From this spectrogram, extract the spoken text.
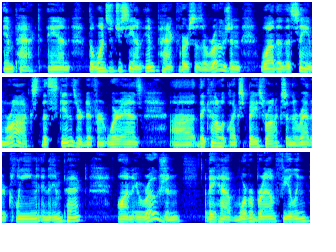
impact. And the ones that you see on impact versus erosion, while they're the same rocks, the skins are different, whereas uh, they kind of look like space rocks and they're rather clean in impact. On erosion, they have more of a brown feeling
